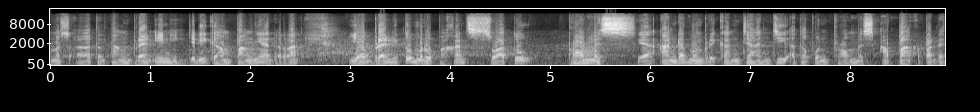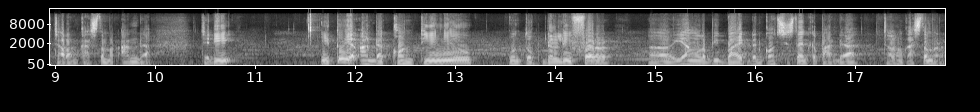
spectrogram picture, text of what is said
uh, tentang brand ini. Jadi gampangnya adalah ya brand itu merupakan sesuatu promise ya Anda memberikan janji ataupun promise apa kepada calon customer Anda jadi itu yang Anda continue untuk deliver uh, yang lebih baik dan konsisten kepada calon customer.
